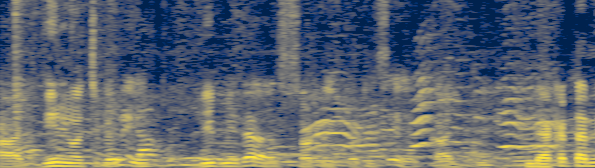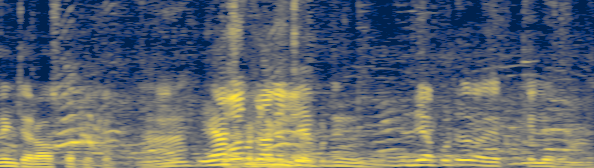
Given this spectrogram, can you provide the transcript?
ఆ దీన్ని వచ్చుకొని దీని మీద సొట్ట వేసి పెట్టేసి కాలిపోయింది. ఎక్కడ తరలించారు హాస్పిటల్కి? అప్పుడు వెళ్ళారండి?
